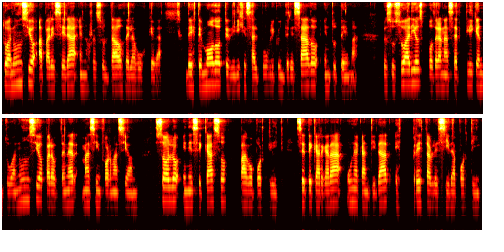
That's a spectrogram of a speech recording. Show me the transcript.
tu anuncio aparecerá en los resultados de la búsqueda. De este modo te diriges al público interesado en tu tema. Los usuarios podrán hacer clic en tu anuncio para obtener más información. Solo en ese caso, pago por clic. Se te cargará una cantidad preestablecida por ti.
